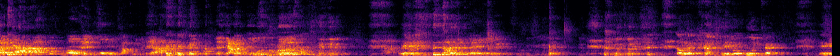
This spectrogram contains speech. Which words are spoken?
ปัญญาเพราะเป็นคมครับมีปัญญาเรื่องการปูแหมตายแรงเลยเอาหลักฐานที่ไหนมาพูดกันเออ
